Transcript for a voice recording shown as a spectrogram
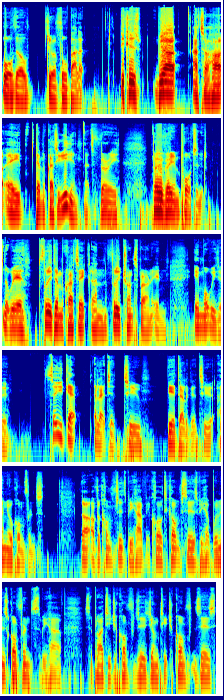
or they'll do a full ballot. Because we are at our heart a democratic union. That's very, very, very important that we're fully democratic and fully transparent in in what we do. So you get elected to be a delegate to annual conference. There are other conferences. We have equality conferences. We have women's conference. We have supply teacher conferences, young teacher conferences.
